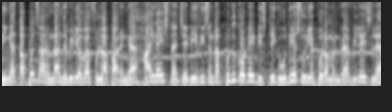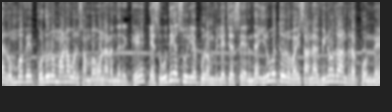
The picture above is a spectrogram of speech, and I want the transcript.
நீங்க கப்பல்ஸா இருந்தா அந்த வீடியோவை ஃபுல்லா பாருங்க. ஹாய் கைஸ் நான் ஜெடி. ரீசெண்டா புதுக்கோட்டை டிஸ்ட்ரிக்ட் உதயசூரியபுரம் என்ற வில்லேஜ்ல ரொம்பவே கொடூரமான ஒரு சம்பவம் நடந்திருக்கு. எஸ் உதயசூரியபுரம் வில்லேஜை சேர்ந்த இருபத்தொரு வயசான வினோதான்ற பொண்ணு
